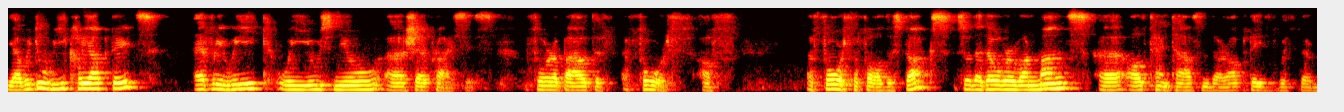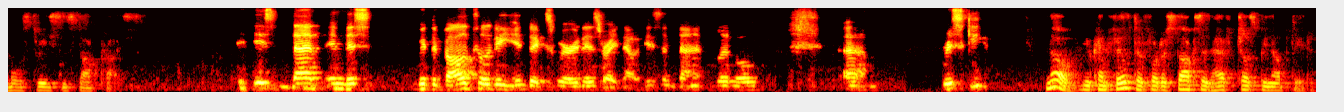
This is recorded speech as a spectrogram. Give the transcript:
Yeah, we do weekly updates. Every week we use new uh, share prices for about a, a fourth of a fourth of all the stocks, so that over one month, uh, all 10,000 are updated with their most recent stock price. Is that in this with the volatility index where it is right now? Isn't that a little um, risky? No, you can filter for the stocks that have just been updated.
